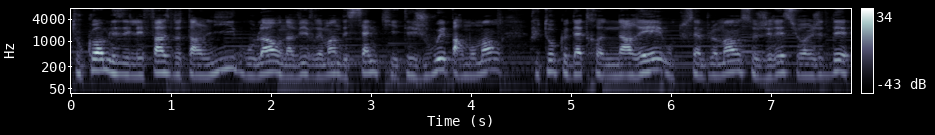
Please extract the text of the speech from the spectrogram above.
Tout comme les, phases de temps libre où là on avait vraiment des scènes qui étaient jouées par moment plutôt que d'être narrées ou tout simplement se gérer sur un jet de dés.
